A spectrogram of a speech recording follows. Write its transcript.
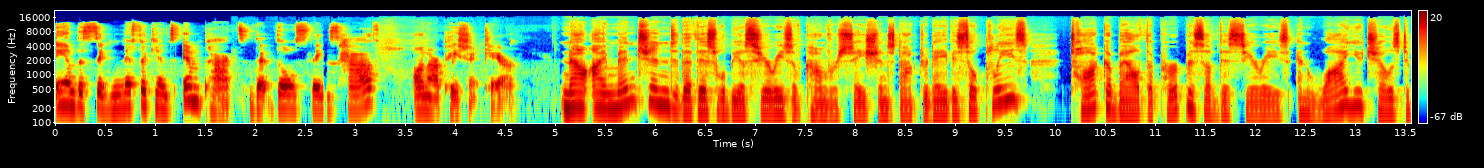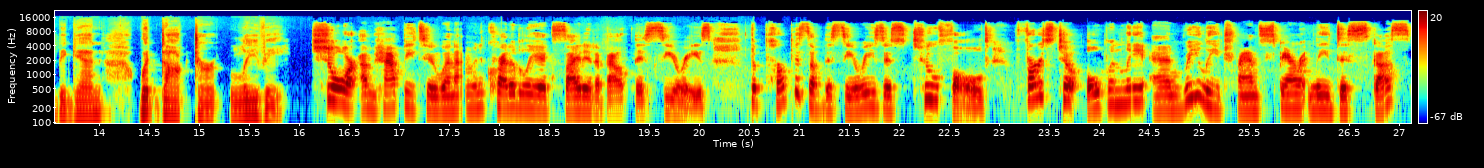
and the significant impact that those things have on our patient care. Now, I mentioned that this will be a series of conversations, Dr. Davis, so please talk about the purpose of this series and why you chose to begin with Dr. Levy. Sure, I'm happy to, and I'm incredibly excited about this series. The purpose of the series is twofold. First, to openly and really transparently discuss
